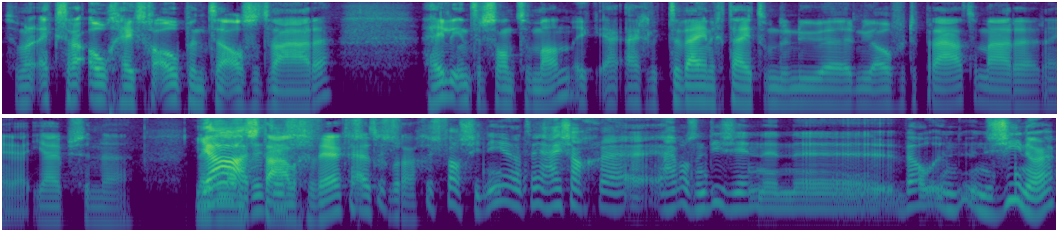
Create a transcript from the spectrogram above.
zeg maar een extra oog heeft geopend, als het ware. Hele interessante man. Ik heb eigenlijk te weinig tijd om er nu, eh, nu over te praten. Maar eh, ja, jij hebt zijn eh Nederlandstalige dit werk is- is- uitgebracht. Het is fascinerend. Hè? Hij, zag, hij was in die zin een, wel een, een ziener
